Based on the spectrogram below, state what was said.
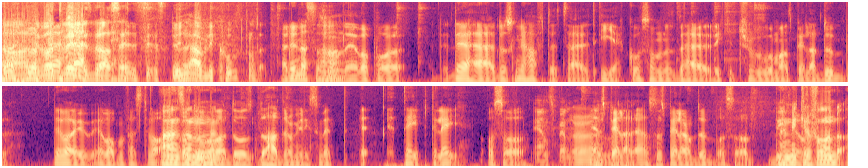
Ja, det var ett väldigt bra sätt. Det är jävligt coolt på något sätt. Ja det är nästan Ja. som när jag var på det här, då skulle ni haft ett, så här, ett eko som det här riktigt true om man spelar dubb. Det var ju, jag var på en festival och sån- då, då, då hade de ju liksom ett, ett, ett tape delay och så En spelare. en spelare och så spelar de dubb och så Med mikrofon då.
